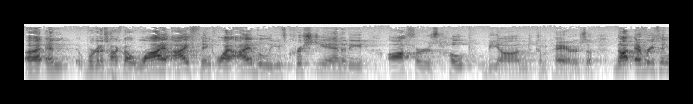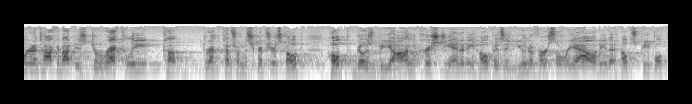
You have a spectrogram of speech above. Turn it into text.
uh, and we're going to talk about why I think, why I believe Christianity offers hope beyond compare. So, not everything we're going to talk about is directly com- direct comes from the scriptures. Hope hope goes beyond Christianity. Hope is a universal reality that helps people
